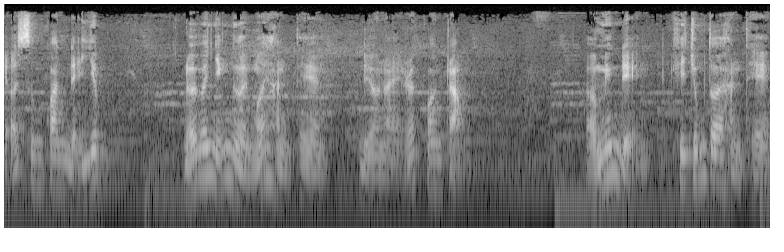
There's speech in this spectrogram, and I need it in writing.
ở xung quanh để giúp. Đối với những người mới hành thiền, điều này rất quan trọng. Ở Miến Điện, khi chúng tôi hành thiền,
